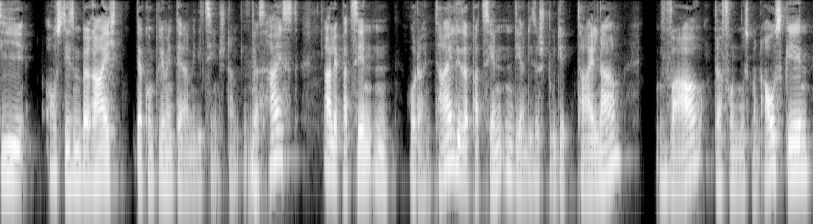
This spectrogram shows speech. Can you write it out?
die aus diesem Bereich der Komplementärmedizin stammten. Hm. Das heißt, alle Patienten oder ein Teil dieser Patienten, die an dieser Studie teilnahmen, war, davon muss man ausgehen,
